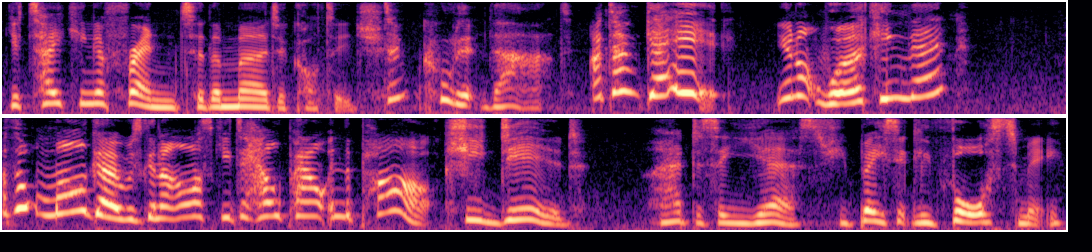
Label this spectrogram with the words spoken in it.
You're taking a friend to the murder cottage. Don't call it that. I don't get it. You're not working then? I thought Margot was going to ask you to help out in the park. She did. I had to say yes. She basically forced me.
